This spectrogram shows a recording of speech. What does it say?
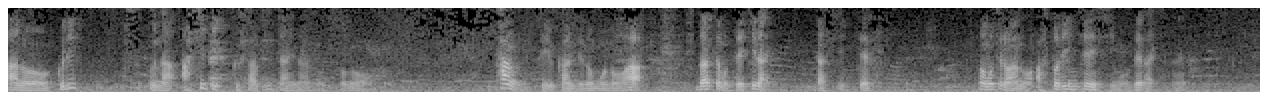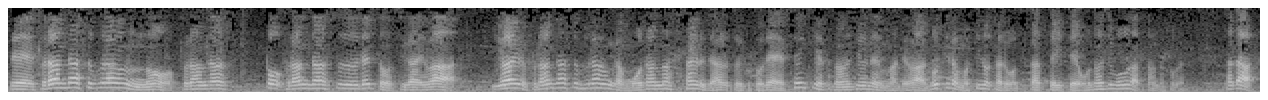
あの crisp な acetic さみたいなのその酸っていう感じのものはどうやってもできないらしいです。まあ、もちろんあの astringency も出ないですね。で、フランダース・ブラウンのフランダースとフランダースレッドの違いは、いわゆるフランダース・ブラウンがモダンなスタイルであるということで、1970年まではどちらも木の樽を使っていて同じものだったんだそうです。ただ、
